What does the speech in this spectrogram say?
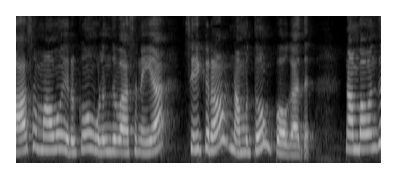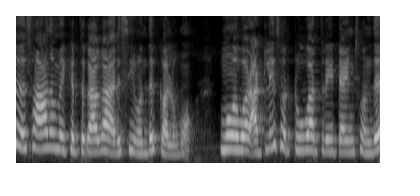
வாசமாகவும் இருக்கும் உளுந்து வாசனையாக சீக்கிரம் நமுத்தும் போகாது. நம்ம வந்து சாதம் வைக்கிறதுக்காக அரிசி வந்து கழுவோம் மூ ஒரு அட்லீஸ்ட் ஒரு டூ ஆர் த்ரீ டைம்ஸ் வந்து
